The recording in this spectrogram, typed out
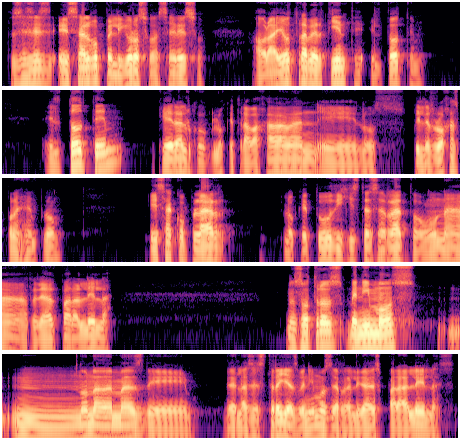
Entonces, es, algo peligroso hacer eso. Ahora, hay otra vertiente, el tótem. El tótem, que era lo, que trabajaban eh, los pieles rojas, por ejemplo, es acoplar lo que tú dijiste hace rato, una realidad paralela. Nosotros venimos mm, no nada más de de las estrellas, venimos de realidades paralelas.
